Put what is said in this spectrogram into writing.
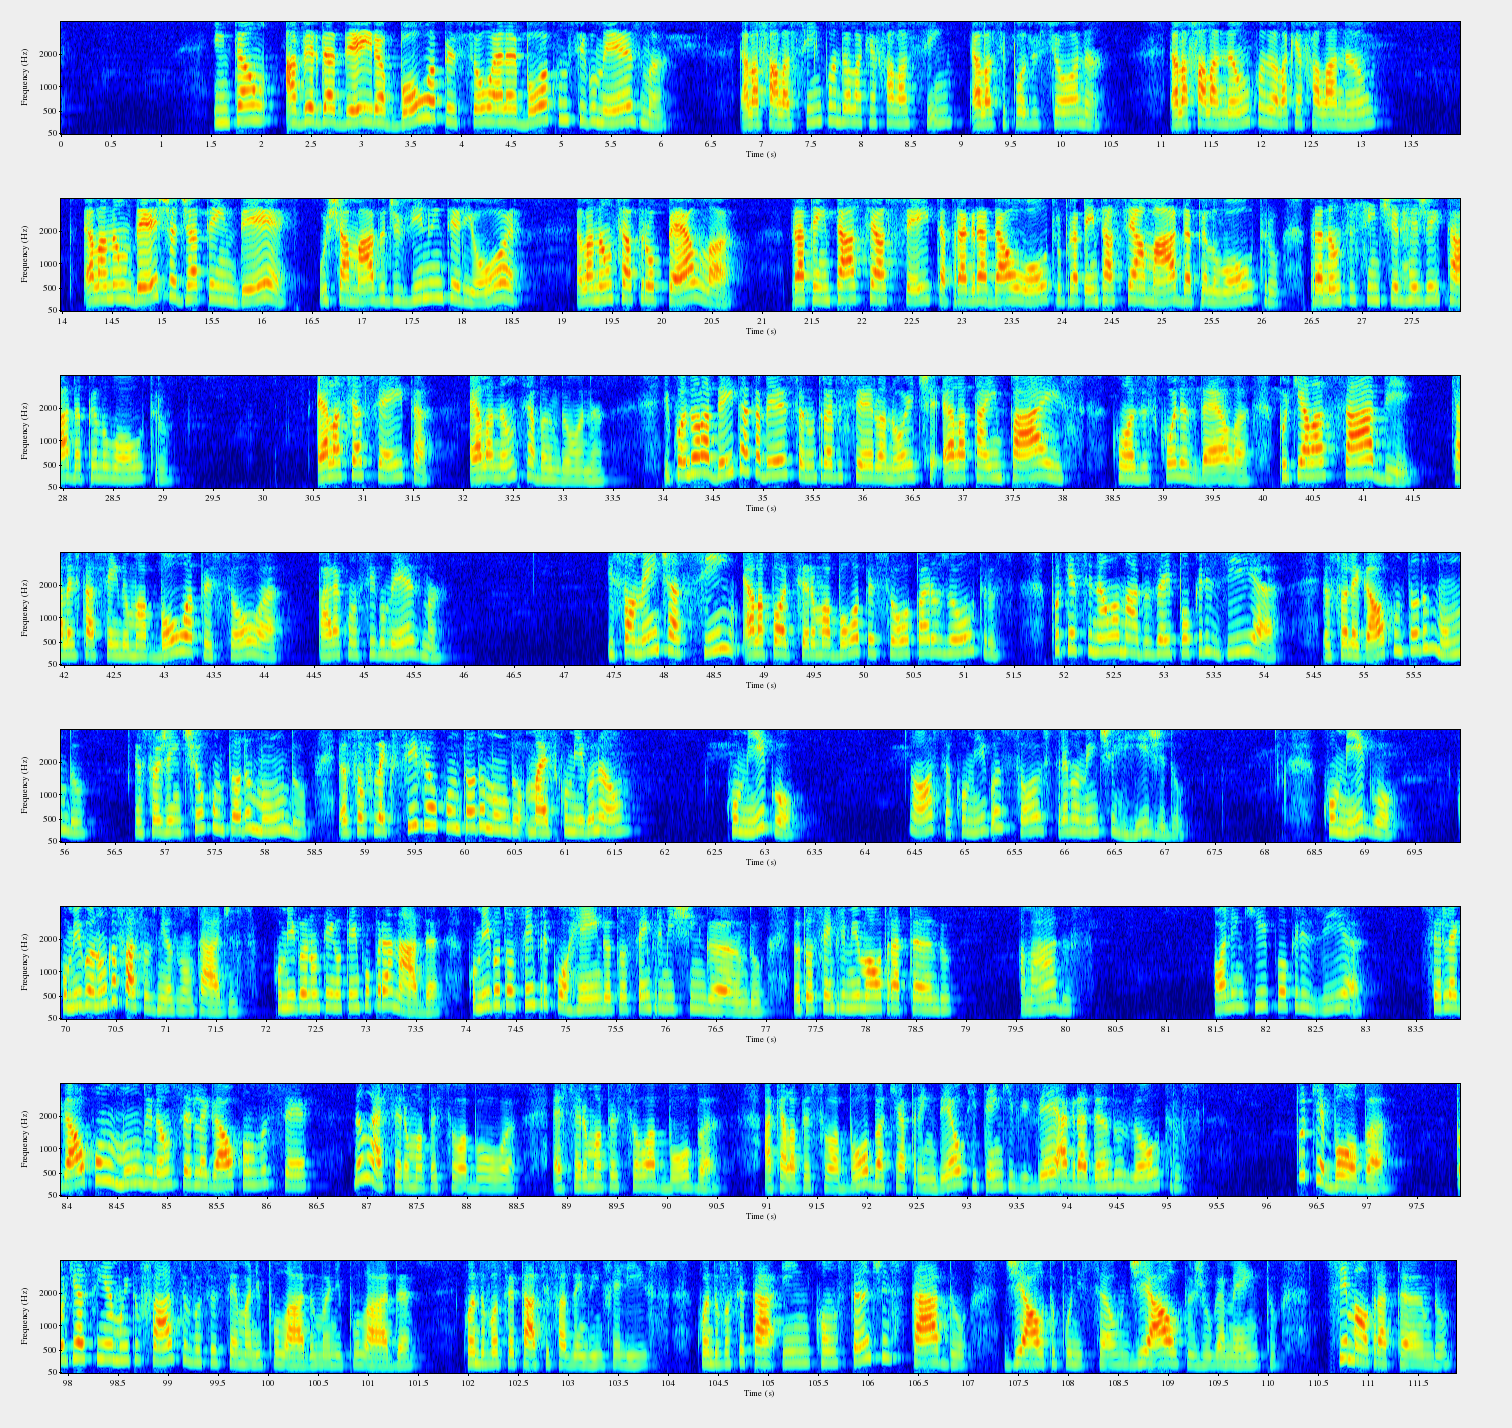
Então, a verdadeira boa pessoa, ela é boa consigo mesma. Ela fala sim quando ela quer falar sim, ela se posiciona. Ela fala não quando ela quer falar não. Ela não deixa de atender o chamado divino interior ela não se atropela para tentar ser aceita, para agradar o outro, para tentar ser amada pelo outro, para não se sentir rejeitada pelo outro. Ela se aceita, ela não se abandona. E quando ela deita a cabeça no travesseiro à noite, ela está em paz com as escolhas dela, porque ela sabe que ela está sendo uma boa pessoa para consigo mesma. E somente assim ela pode ser uma boa pessoa para os outros. Porque senão, amados, é hipocrisia. Eu sou legal com todo mundo. Eu sou gentil com todo mundo. Eu sou flexível com todo mundo, mas comigo não. Comigo? Nossa, comigo eu sou extremamente rígido. Comigo, comigo eu nunca faço as minhas vontades. Comigo eu não tenho tempo para nada. Comigo eu tô sempre correndo, eu tô sempre me xingando, eu tô sempre me maltratando. Amados, olhem que hipocrisia. Ser legal com o mundo e não ser legal com você. Não é ser uma pessoa boa, é ser uma pessoa boba. Aquela pessoa boba que aprendeu que tem que viver agradando os outros. Por que boba? Porque assim é muito fácil você ser manipulado, manipulada quando você está se fazendo infeliz, quando você está em constante estado de autopunição, de auto-julgamento, se maltratando,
